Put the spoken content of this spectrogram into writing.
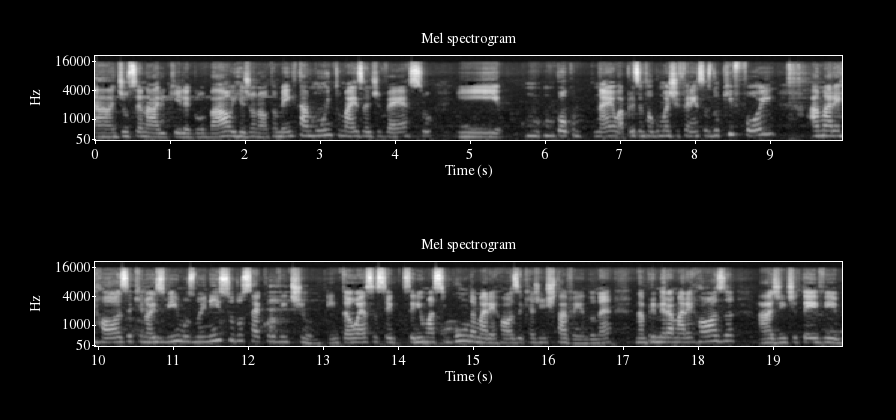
ah, de um cenário que ele é global e regional também, que está muito mais adverso e um, um, pouco, né, apresenta algumas diferenças do que foi a maré rosa que nós vimos no início do século XXI. Então, essa seria uma segunda maré rosa que a gente está vendo, né? Na primeira maré rosa, a gente teve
